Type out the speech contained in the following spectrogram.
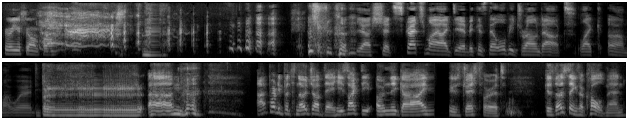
Who are you feeling, Paul? yeah, shit. Scratch my idea because they'll all be drowned out. Like, oh my word. Um, I'd probably put Snow Job there. He's like the only guy who's dressed for it because those things are cold, man.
